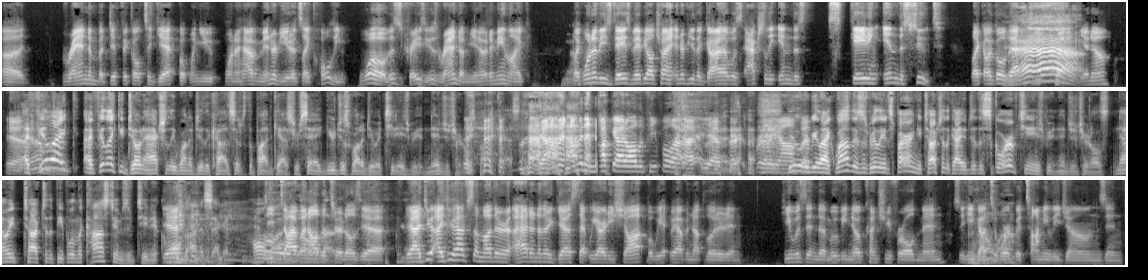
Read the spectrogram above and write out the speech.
uh, random but difficult to get. But when you when I have them interviewed, it's like holy whoa, this is crazy. This is random. You know what I mean? Like Yeah. like one of these days, maybe I'll try to interview the guy that was actually in the skating in the suit. Like I'll go that Yeah. cut, you know? Yeah. I feel man. like I feel like you don't actually want to do the concept of the podcast. You're saying you just want to do a Teenage Mutant Ninja Turtles podcast. yeah, I'm gonna, I'm gonna knock out all the people. I, uh, I, uh, yeah, Yeah. early on. People but- would be like, "Wow, this is really inspiring." You talked to the guy who did the score of Teenage Mutant Ninja Turtles. Now we talked to the people in the costumes of Teenage. Yeah. Hold on a second. Hold deep on. dive on all the turtles. Yeah, yeah. I do. I do have some other. I had another guest that we already shot, but we we haven't uploaded. And he was in the movie No Country for Old Men, so he mm-hmm. got Oh, to work with Tommy Lee Jones, and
